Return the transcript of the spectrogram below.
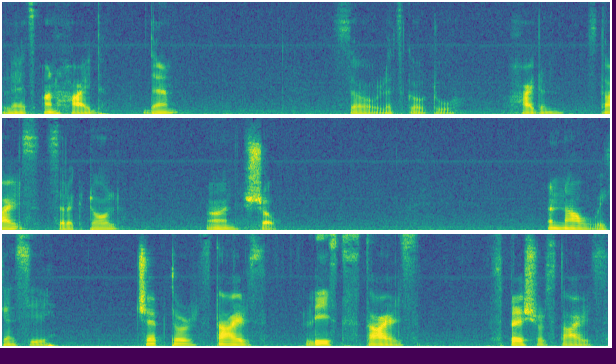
Let's unhide them. So let's go to hidden styles. Select all and show. And now we can see chapter styles list styles special styles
